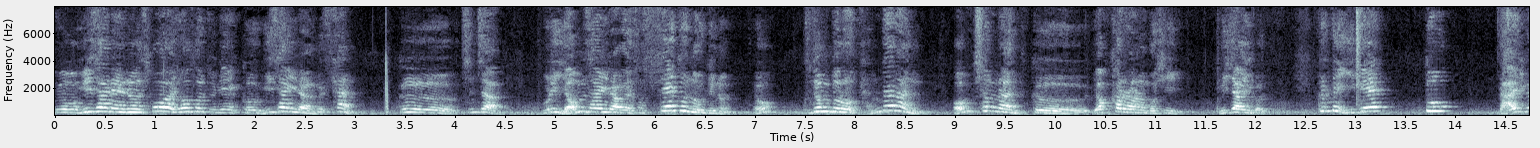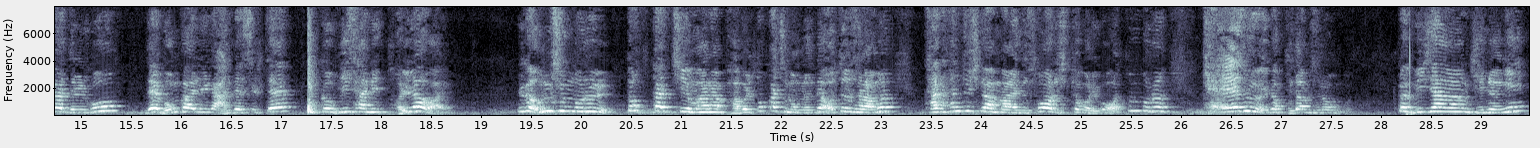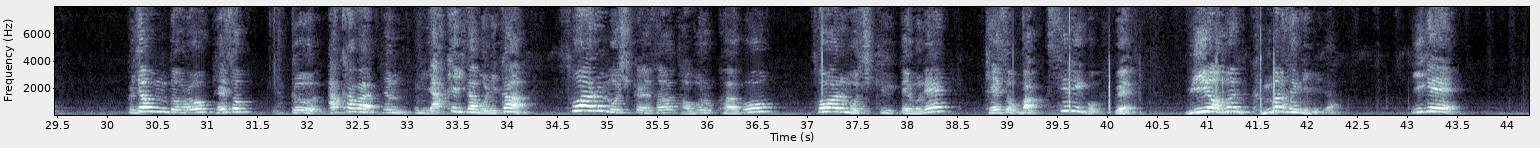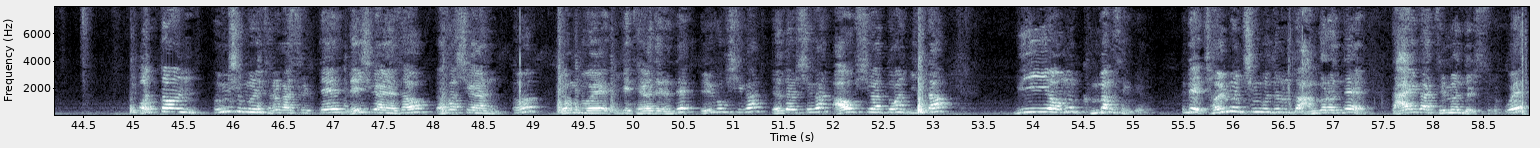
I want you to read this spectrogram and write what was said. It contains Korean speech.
이 위산에는 소화 효소 중에 그 위산이라는 거 산. 그 진짜 우리 염산이라고 해서 쇠도 녹이는 어? 그 정도로 단단한 엄청난 그 역할을 하는 것이 위장이거든. 근데 이게 또 나이가 들고 내 몸 관리가 안 됐을 때 그 위산이 덜 나와요. 그러니까 음식물을 똑같이 요만한 밥을 똑같이 먹는데 어떤 사람은 단 한두 시간 만에도 소화를 시켜버리고 어떤 분은 계속 여기가 부담스러운 거예요. 그러니까 위장 기능이 그 정도로 계속 그 악화가 좀 약해지다 보니까 소화를 못 시켜서 더부룩하고 소화를 못 시키기 때문에 계속 막 쓰리고 왜 위염은 금방 생깁니다. 이게 어떤 음식물이 들어갔을 때 4시간에서 6시간 어? 정도에 이게 돼야 되는데 7시간, 8시간, 9시간 동안 있다 위염은 금방 생겨요. 근데 젊은 친구들은 또 안 그런데 나이가 들면 들수록 왜?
